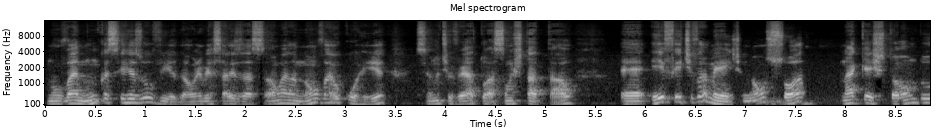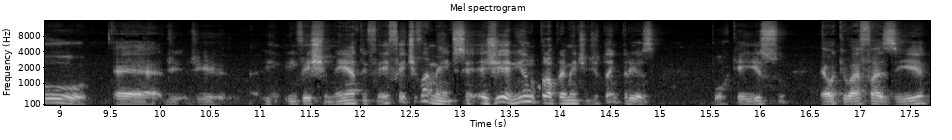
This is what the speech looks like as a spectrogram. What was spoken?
não vai nunca ser resolvido. A universalização ela não vai ocorrer se não tiver atuação estatal é, efetivamente, não só na questão do é, de, de, investimento, enfim, efetivamente, é gerindo propriamente dito a empresa, porque isso é o que vai fazer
